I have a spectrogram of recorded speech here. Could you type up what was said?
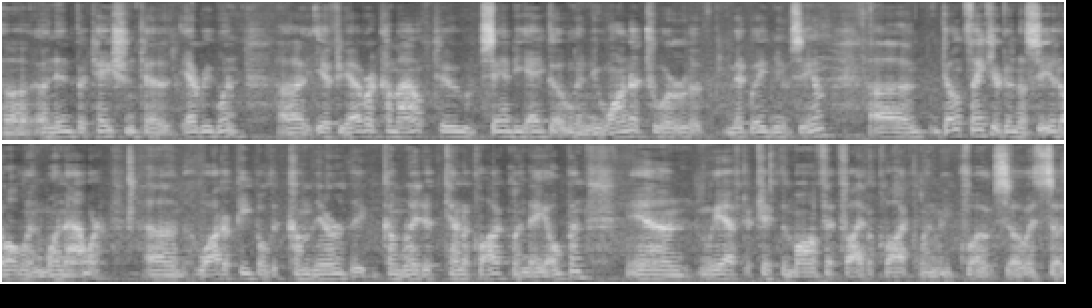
uh, an invitation to everyone. Uh, if you ever come out to San Diego and you want a tour of Midway Museum, uh, don't think you're going to see it all in one hour. Um, a lot of people that come there, they come right at 10 o'clock when they open, and we have to kick them off at 5 o'clock when we close. So it's a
